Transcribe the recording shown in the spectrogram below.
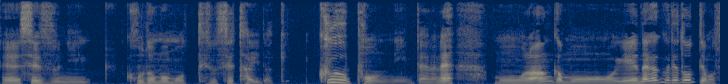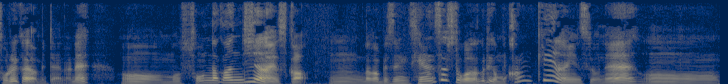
えー、せずに子供持ってる世帯だけ。クーポンに、みたいなね。もうなんかもう、家大学で取ってもそれかよ、みたいなね。うん、もうそんな感じじゃないですか。うん、だから別に偏差値とか学歴はもう関係ないんですよね。う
